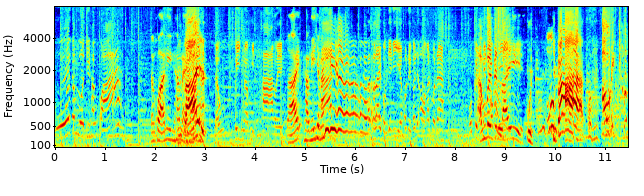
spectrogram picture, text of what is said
โอ้ยตำรวจอยู่ทางขวา ทางขวานี่ทางไหนซ้าย แล้ววิ่งมาผิดทางเลยซ้ายทางนี้ใช่ไหมทำอะไรผมจะดีอะคนอื่นเขาจะออกกันหมดนะผมเป็นอ้าวไม่เป็นไรอีบ้า เอาไอ้ก่อน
